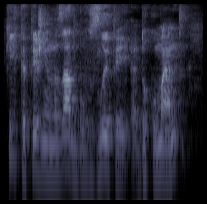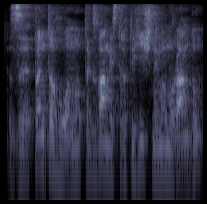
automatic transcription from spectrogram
кілька тижнів назад був злитий документ з Пентагону, так званий стратегічний меморандум,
